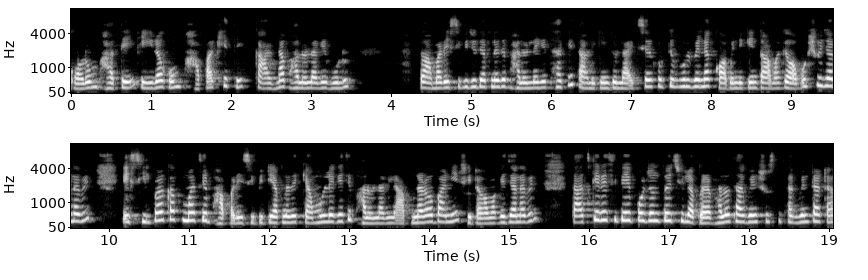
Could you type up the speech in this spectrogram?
গরম ভাতে এইরকম ভাপা খেতে কার না ভালো লাগে বলুন? তো আমার রেসিপি যদি আপনাদের ভালো লেগে থাকে, তাহলে কিন্তু লাইক শেয়ার করতে ভুলবেন না। কমেন্টে কিন্তু আমাকে অবশ্যই জানাবেন এই সিলভার কাপ মাছের ভাপা রেসিপিটি আপনাদের কেমন লেগেছে, ভালো লাগলে আপনারাও বানিয়ে সেটাও আমাকে জানাবেন। তো আজকের রেসিপি এই পর্যন্তই ছিল। আপনারা ভালো থাকবেন, সুস্থ থাকবেন। টাটা।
